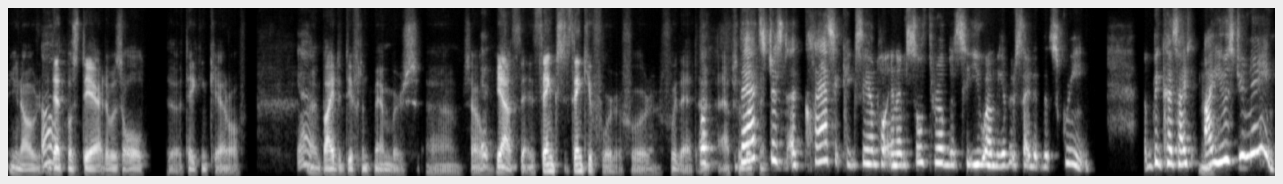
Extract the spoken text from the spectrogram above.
You know Oh. that was there. That was all uh, taken care of yeah. uh, by the different members. Um, so It- yeah, th- thanks, thank you for for for that. Uh, absolutely. That's just a classic example, and I'm so thrilled to see you on the other side of the screen because I I used your name,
